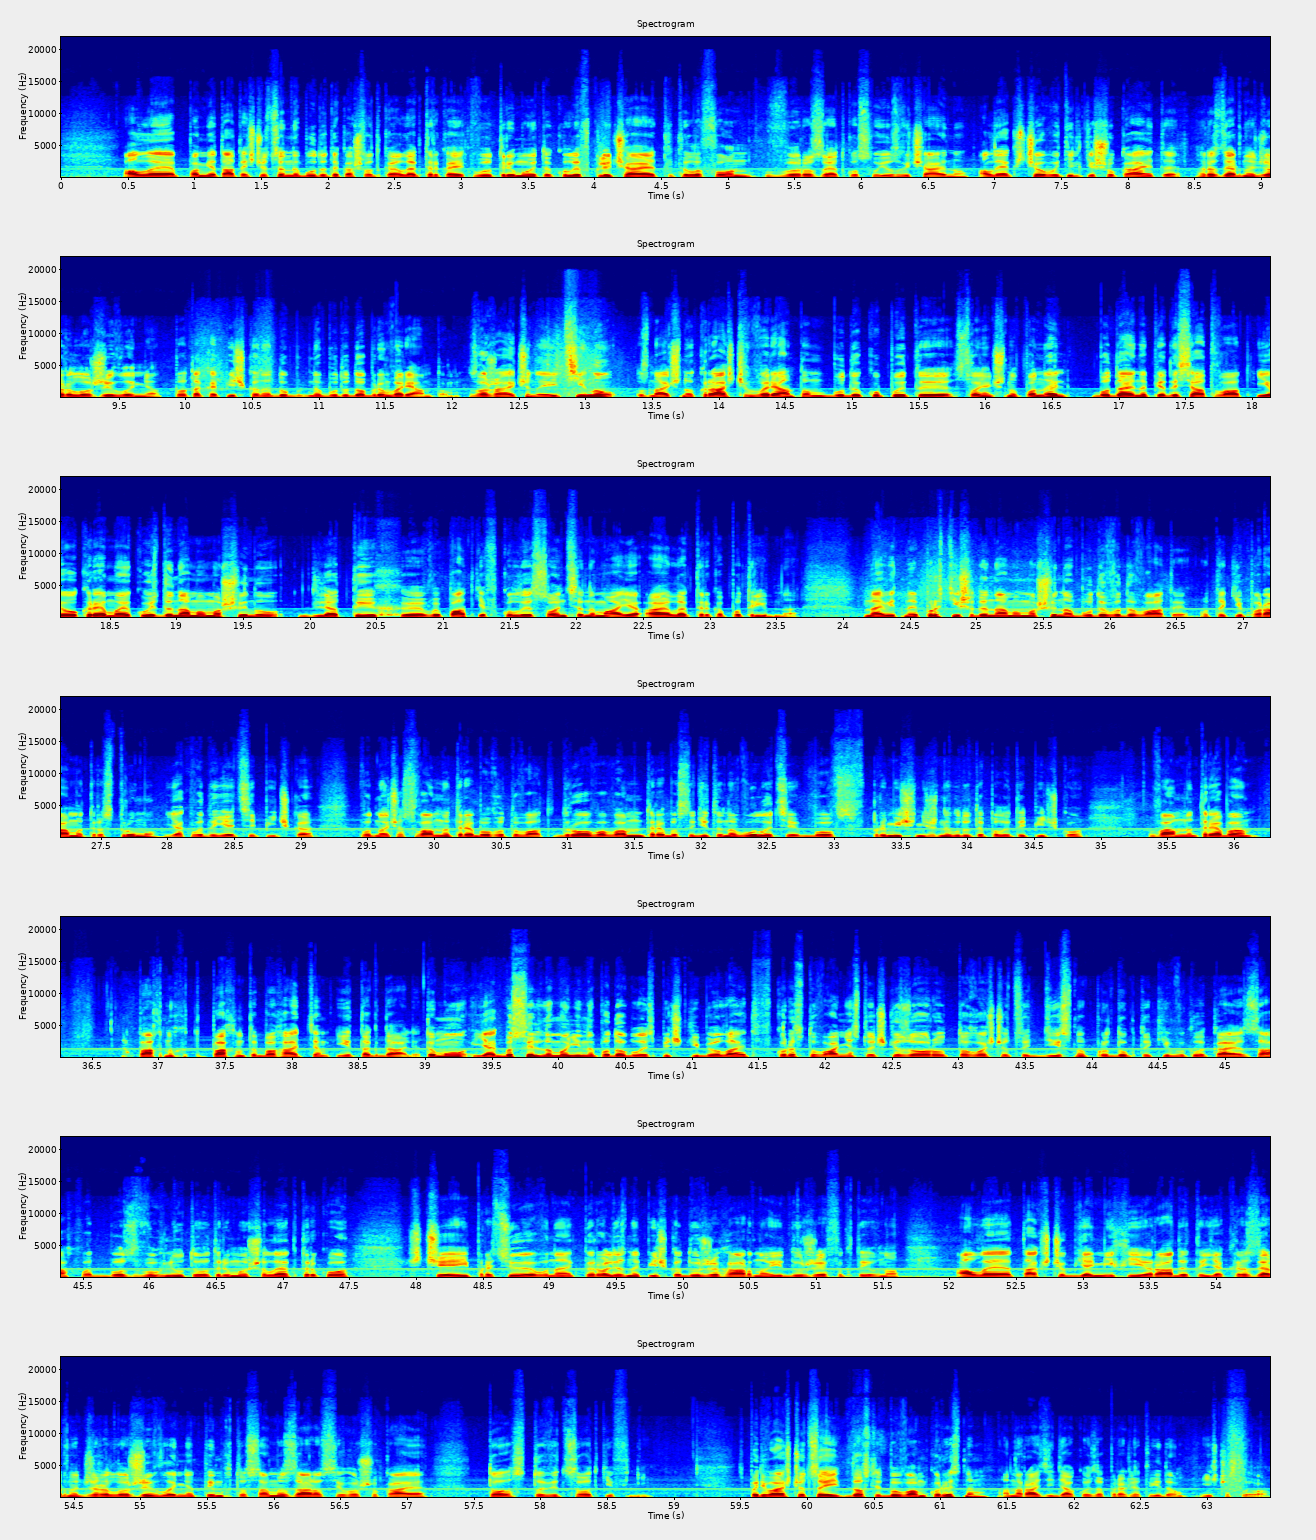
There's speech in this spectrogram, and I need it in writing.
Але пам'ятати, що це не буде така швидка електрика, як ви отримуєте, коли включаєте телефон в розетку свою звичайну. Але якщо ви тільки шукаєте резервне джерело живлення, то така пічка не буде добрим варіантом. Зважаючи на її ціну, значно кращим варіантом буде купити сонячну панель, бодай на 50 Вт, і окремо якусь динамо-машину для тих е, випадків, коли сонця немає, а електрика потрібна. Навіть найпростіша динамо-машина буде видавати отакі параметри струму, як видається пічка. Водночас вам не треба готувати дрова, вам не треба сидіти на вулиці, бо в приміщенні ж не будете палити пічку. Вам не треба пахнути, багаттям і так далі. Тому, як би сильно мені не подобались пічки BioLite в користуванні з точки зору того, що це дійсно продукт, який викликає захват, бо з вогню ти отримуєш електрику, ще й працює вона як піролізна пічка дуже гарно і дуже ефективно. Але так, щоб я міг її радити як резервне джерело живлення тим, хто саме зараз його шукає, то 100% ні. Сподіваюся, що цей дослід був вам корисним. А наразі дякую за перегляд відео і щасливо.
